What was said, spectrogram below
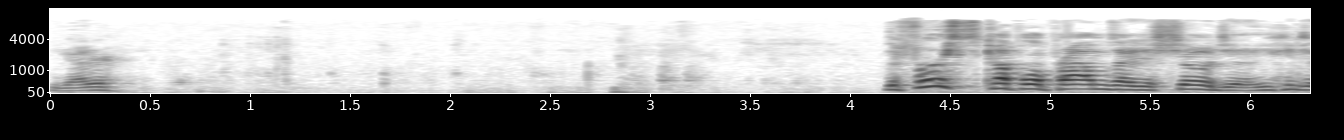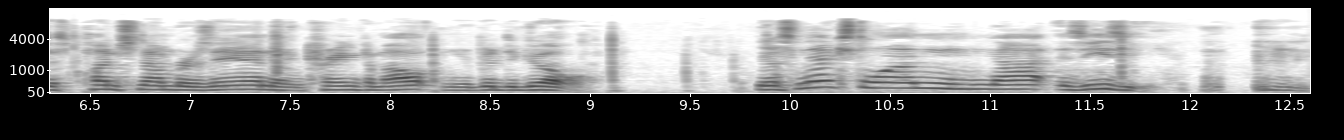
You got her? The first couple of problems I just showed you, you can just punch numbers in and crank them out and you're good to go. This next one, not as easy.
